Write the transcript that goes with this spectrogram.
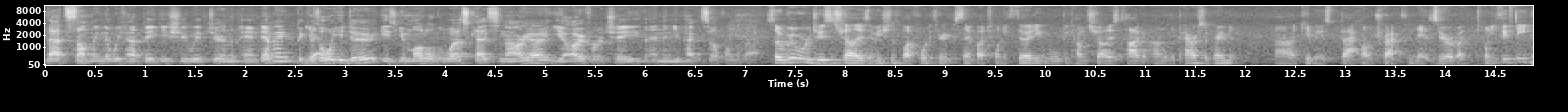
that's something that we've had big issue with during the pandemic because Yeah. all you do is you model the worst case scenario, you overachieve, and then you pat yourself on the back. So we will reduce Australia's emissions by 43% by 2030. We will become Australia's target under the Paris Agreement, uh, keeping us back on track for net zero by 2050.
